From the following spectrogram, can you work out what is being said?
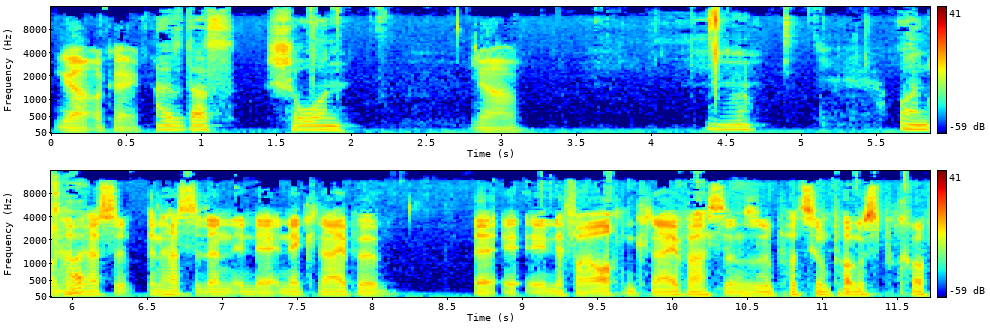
Ja, okay. Also das schon. Ja. Und, Und dann hast du, dann hast du dann in der in der Kneipe, äh, in der verrauchten Kneipe hast du dann so eine Portion Pommes bekommen.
